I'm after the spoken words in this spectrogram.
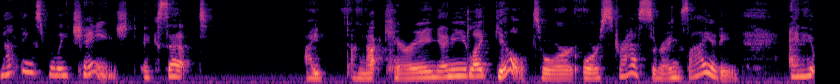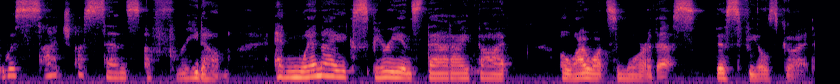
Nothing's really changed except I, I'm not carrying any like guilt or, or stress or anxiety. And it was such a sense of freedom. And when I experienced that, I thought, oh, I want some more of this. This feels good.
